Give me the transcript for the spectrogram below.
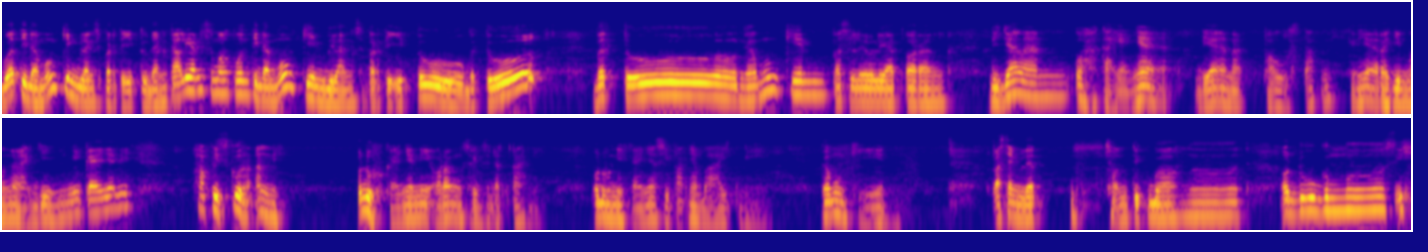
Gue tidak mungkin bilang seperti itu dan kalian semua pun tidak mungkin bilang seperti itu. Betul? Betul. Nggak mungkin pas lu lihat orang di jalan, wah kayaknya dia anak Pak Ustadz nih, kayaknya rajin mengaji. Ini kayaknya nih hafiz Quran nih. Aduh, kayaknya nih orang sering sedekah nih. Aduh nih, kayaknya sifatnya baik nih. Gak mungkin. Pas yang lihat cantik banget. Aduh, gemes. Ih,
